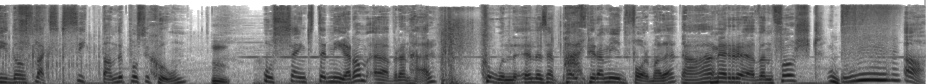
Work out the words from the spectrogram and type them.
i någon slags sittande position och sänkte ner dem över den här kon, eller så här py- pyramidformade med röven först. Ja.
